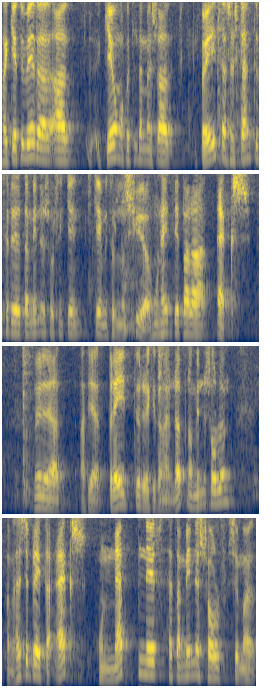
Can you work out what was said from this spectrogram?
það getur verið að gefum okkur til dæmis að breyta sem stendur fyrir þetta minnisól sem geymir töluna 7, hún heiti bara X. Munið að, að því að breytur er ekki þannig nöfn á minnisólum þannig að þessi breyta X hún nefnir þetta minnishólf sem að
